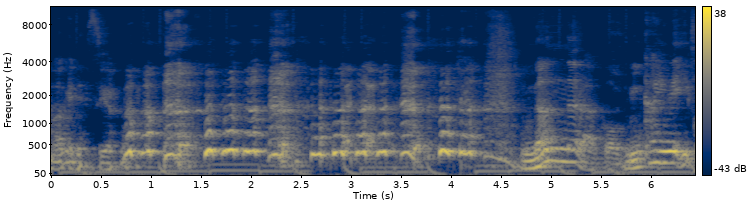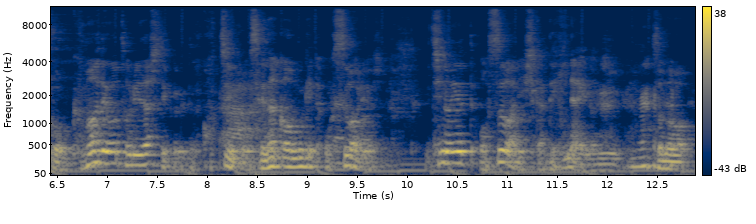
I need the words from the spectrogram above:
わけですよ。なんなら、こう、2回目以降、熊手を取り出してくると、こっちにこう背中を向けてお座りをしうちの家ってお座りしかできないのに、その、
